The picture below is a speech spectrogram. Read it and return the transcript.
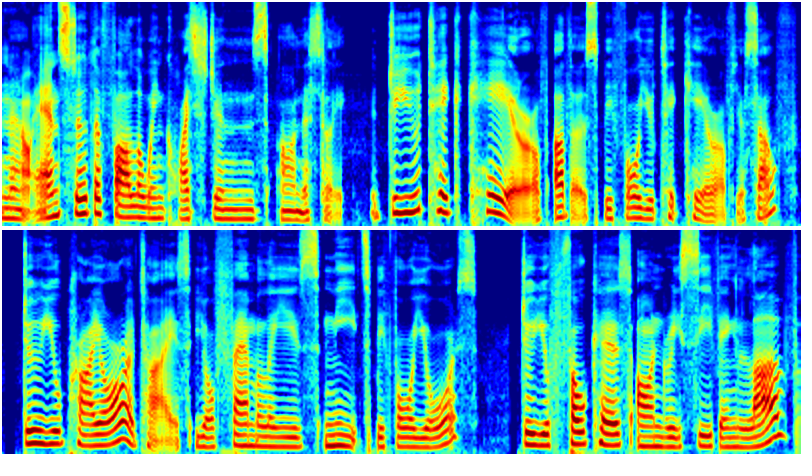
Now, answer the following questions honestly. Do you take care of others before you take care of yourself? Do you prioritize your family's needs before yours? Do you focus on receiving love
